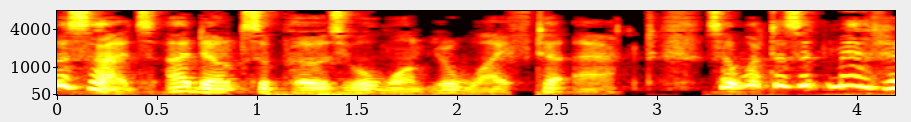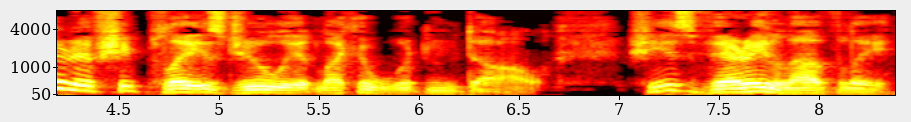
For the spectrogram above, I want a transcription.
Besides, I don't suppose you will want your wife to act, so what does it matter if she plays Juliet like a wooden doll? She is very lovely,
